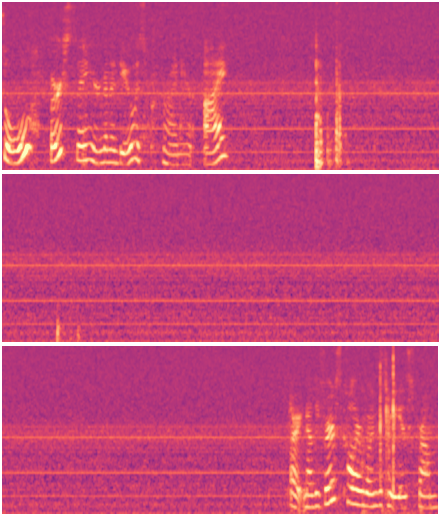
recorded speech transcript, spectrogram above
So, first thing you're going to do is prime your eye. Alright, now the first color I'm going to take is from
